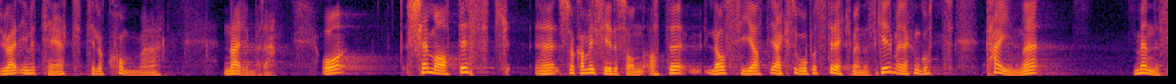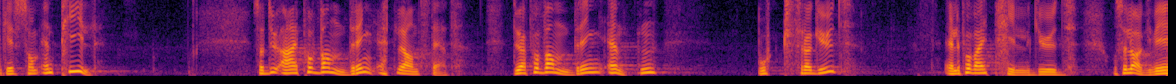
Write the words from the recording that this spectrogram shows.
Du er invitert til å komme nærmere. Og Skjematisk eh, så kan vi si det sånn at eh, la oss si at jeg er ikke så god på strekmennesker, men jeg kan godt tegne mennesker som en pil. Så du er på vandring et eller annet sted. Du er på vandring enten bort fra Gud eller på vei til Gud. Og Så lager vi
